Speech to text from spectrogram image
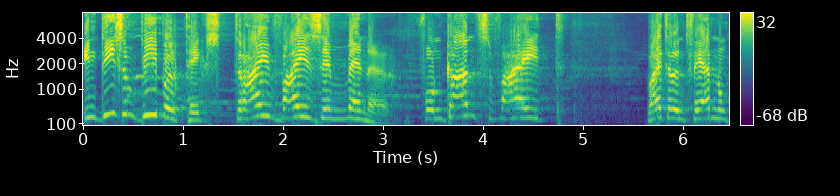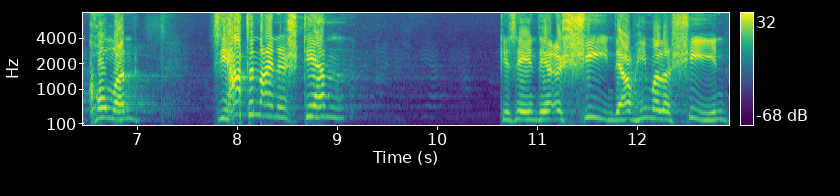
in diesem Bibeltext drei weise Männer von ganz weit, weiter Entfernung kommen. Sie hatten einen Stern gesehen, der erschien, der am Himmel erschien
